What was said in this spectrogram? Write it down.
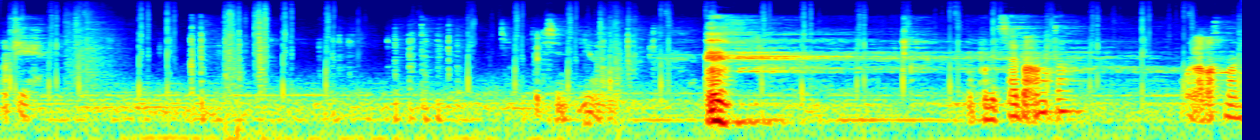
Okay. Bin ich denn hier? Ein Polizeibeamter? Oder Wachmann?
